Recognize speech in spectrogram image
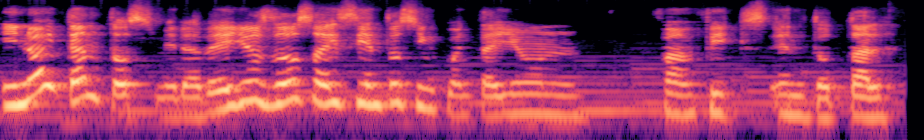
Y no hay tantos, mira, de ellos dos hay 151 fanfics en total.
